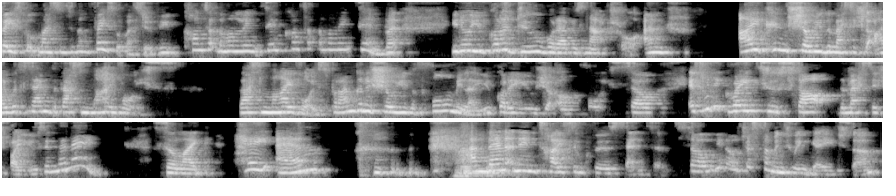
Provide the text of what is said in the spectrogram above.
Facebook message them, Facebook message. Them. If you contact them on LinkedIn, contact them on LinkedIn. But you know, you've got to do whatever's natural. And I can show you the message that I would send, but that's my voice. That's my voice. But I'm going to show you the formula. You've got to use your own voice. So it's really great to start the message by using their name. So, like, hey, Em, and then an enticing first sentence. So, you know, just something to engage them.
